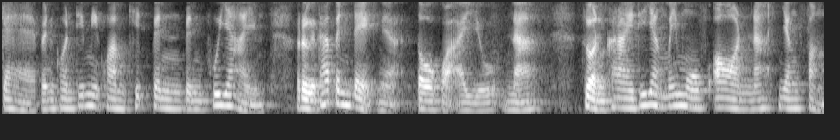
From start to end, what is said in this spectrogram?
แก่เป็นคนที่มีความคิดเป็นเป็นผู้ใหญ่ หรือถ้าเป็นเด็กเนี่ยโตกว่าอายุนะส่วนใครที่ยังไม่ move on นะ ยังฝัง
